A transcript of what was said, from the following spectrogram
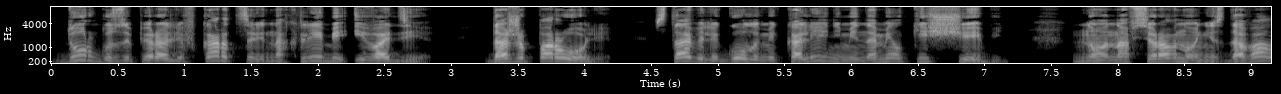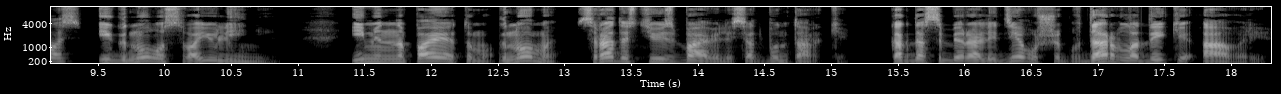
Дургу запирали в карцере на хлебе и воде. Даже пароли. Ставили голыми коленями на мелкий щебень. Но она все равно не сдавалась и гнула свою линию. Именно поэтому гномы с радостью избавились от бунтарки, когда собирали девушек в дар владыки Авари.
